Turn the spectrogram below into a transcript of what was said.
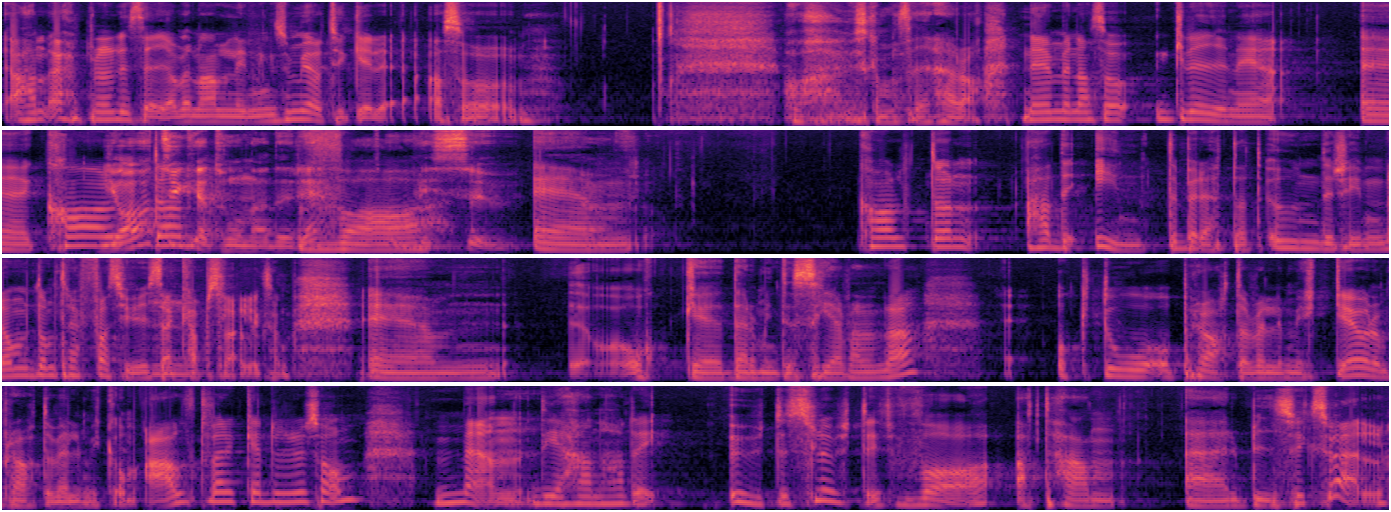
han öppnade sig av en anledning som jag tycker, alltså. åh, hur ska man säga det här då? Nej men alltså grejen är. Eh, Carlton Jag tycker att hon hade rätt var, att bli sur. ehm. Carlton hade inte berättat under sin... De, de träffas ju i så här kapslar. Liksom. Ehm, och eh, där de inte ser varandra. Och då och pratar väldigt mycket. Och de pratar väldigt mycket om allt verkade det som. Men det han hade uteslutit var att han är bisexuell.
